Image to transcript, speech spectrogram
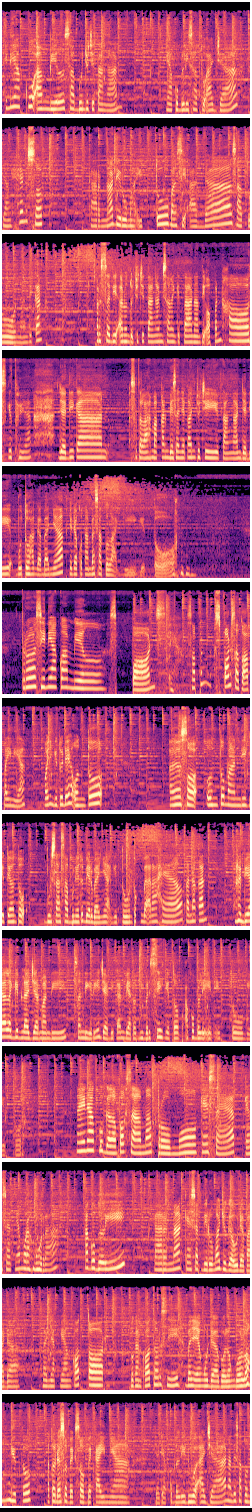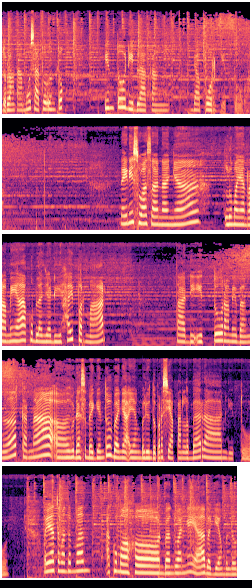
Ini aku ambil sabun cuci tangan. Yang aku beli satu aja, yang hand soap. Karena di rumah itu masih ada satu. Nanti kan persediaan untuk cuci tangan misalnya kita nanti open house gitu ya. Jadi kan setelah makan biasanya kan cuci tangan jadi butuh agak banyak jadi aku tambah satu lagi gitu. Terus ini aku ambil spons eh spons spons atau apa ini ya? Pokoknya gitu deh untuk eh, so untuk mandi gitu ya untuk busa sabun itu biar banyak gitu. Untuk Mbak Rahel karena kan dia lagi belajar mandi sendiri jadi kan biar lebih bersih gitu aku beliin itu gitu. Nah ini aku galapok sama promo keset. Kesetnya murah-murah. Aku beli karena keset di rumah juga udah pada banyak yang kotor. Bukan kotor sih banyak yang udah bolong-bolong gitu atau udah sobek-sobek kainnya. Jadi aku beli dua aja nanti satu untuk ruang tamu satu untuk pintu di belakang dapur gitu. Nah ini suasananya lumayan rame ya. Aku belanja di Hypermart. Tadi itu rame banget karena uh, udah sebagian tuh banyak yang beli untuk persiapan Lebaran gitu. Oh ya teman-teman, aku mohon bantuannya ya bagi yang belum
